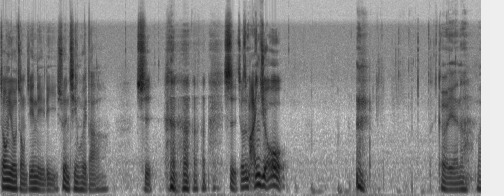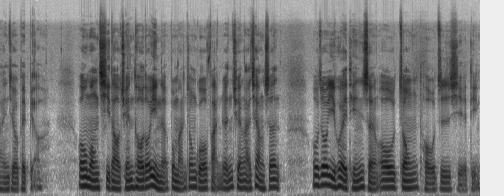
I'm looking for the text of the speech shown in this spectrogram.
中油总经理李顺清回答：是，是，就是马英九。可怜啊，马英九被表。欧盟气到拳头都硬了，不满中国反人权还呛声。欧洲议会庭审欧中投资协定。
